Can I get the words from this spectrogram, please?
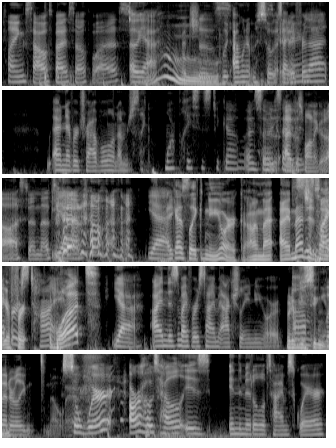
Playing South by Southwest. oh yeah, Which is I'm, I'm so excited for that. I never travel, and I'm just like more places to go. I'm so excited. I just want to go to Austin. That's Yeah. it. yeah, How you guys like New York? I, ima- I imagine it's not your first first time. What? yeah. I, and this is my first time actually in New York. What have you Um, seen? Literally nowhere. So we're our hotel is in the middle of Times Square.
